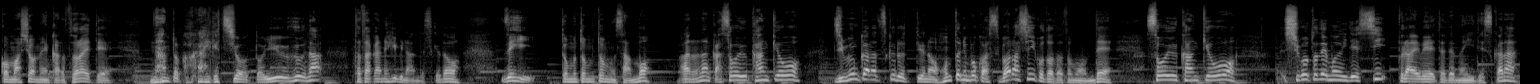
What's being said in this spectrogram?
こう真正面から捉えてなんとか解決しようというふうな戦いの日々なんですけどぜひトムトムトムさんもあのなんかそういう環境を自分から作るっていうのは本当に僕は素晴らしいことだと思うんでそういう環境を仕事でもいいですしプライベートでもいいですから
